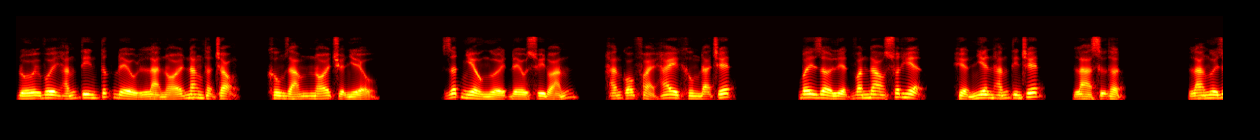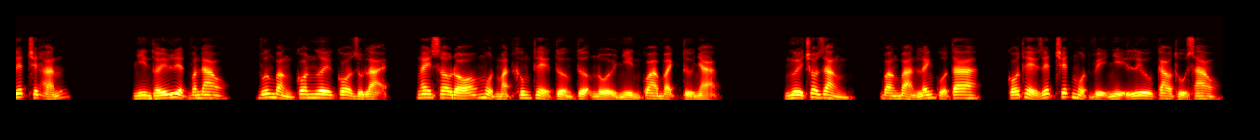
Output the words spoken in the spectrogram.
đối với hắn tin tức đều là nói năng thận trọng, không dám nói chuyện nhiều. Rất nhiều người đều suy đoán, hắn có phải hay không đã chết. Bây giờ liệt văn đao xuất hiện, hiển nhiên hắn tin chết, là sự thật. Là ngươi giết chết hắn. Nhìn thấy liệt văn đao, vương bằng con ngươi co rụt lại, ngay sau đó một mặt không thể tưởng tượng nổi nhìn qua bạch tử nhạc. Ngươi cho rằng, bằng bản lãnh của ta, có thể giết chết một vị nhị lưu cao thủ sao?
